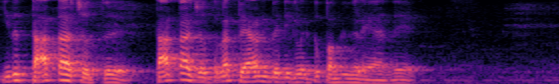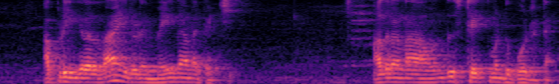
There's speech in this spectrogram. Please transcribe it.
இது தாத்தா சொத்து. தாத்தா சொத்தில் பேரன் பேத்திகளுக்கு பங்கு கிடையாது. அப்படிங்கிறது தான் என்னுடைய மெயினான கட்சி. அதில் நான் வந்து ஸ்டேட்மெண்ட்டு போட்டுட்டேன்.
